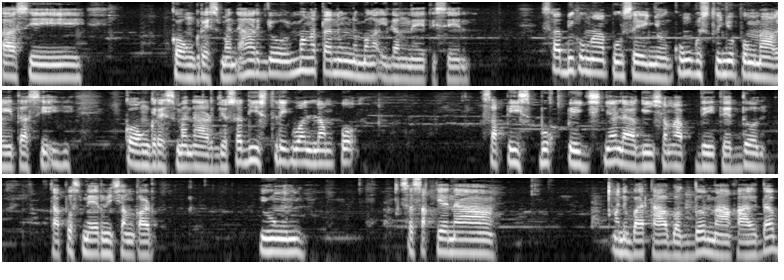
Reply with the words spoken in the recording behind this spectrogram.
ah, si Congressman Arjo, yung mga tanong ng mga ilang netizen. Sabi ko nga po sa inyo, kung gusto nyo pong makita si Congressman Arjo, sa District 1 lang po. Sa Facebook page niya, lagi siyang updated doon. Tapos meron siyang cart, yung sasakyan na, ano ba tawag doon, mga kaaldab.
